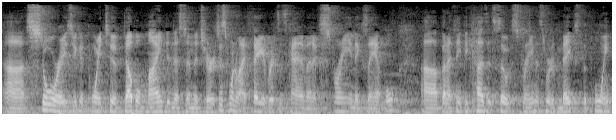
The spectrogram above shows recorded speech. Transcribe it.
uh, stories you could point to of double mindedness in the church. This is one of my favorites. It's kind of an extreme example, uh, but I think because it's so extreme, it sort of makes the point.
